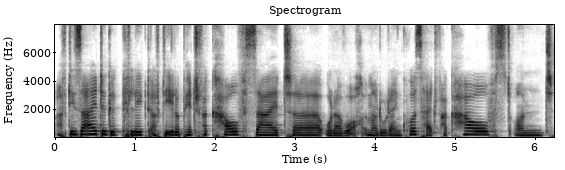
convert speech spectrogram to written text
auf die Seite geklickt, auf die Elopage Verkaufsseite oder wo auch immer du deinen Kurs halt verkaufst und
